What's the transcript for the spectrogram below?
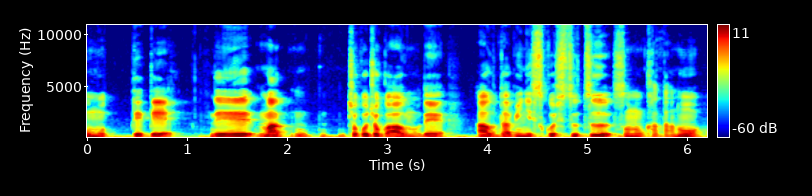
思ってて。でまあちょこちょこ会うので会うたびに少しずつその方の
